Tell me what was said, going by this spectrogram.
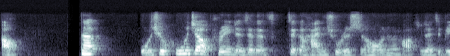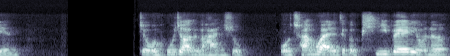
好，那我去呼叫 print 这个这个函数的时候呢，好，就在这边，就我呼叫这个函数。我传回来的这个 p value 呢，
